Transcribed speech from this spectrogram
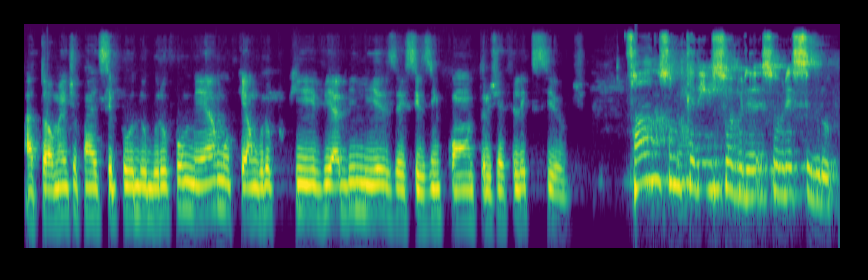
Atualmente eu participo do grupo Memo, que é um grupo que viabiliza esses encontros reflexivos. Fala-nos um bocadinho sobre, sobre esse grupo.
